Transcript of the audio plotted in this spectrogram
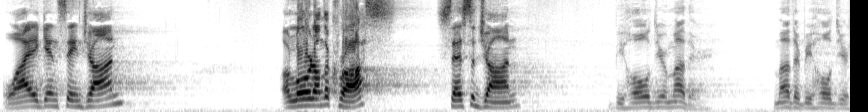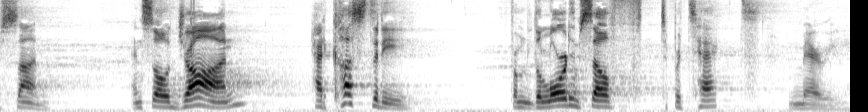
why again St. John? Our Lord on the cross says to John, Behold your mother. Mother, behold your son. And so John had custody from the Lord himself to protect Mary.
